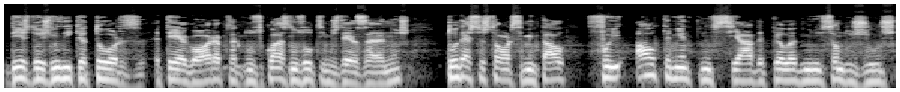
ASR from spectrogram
desde 2014 até agora, portanto, nos, quase nos últimos 10 anos, toda esta gestão orçamental foi altamente beneficiada pela diminuição dos juros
